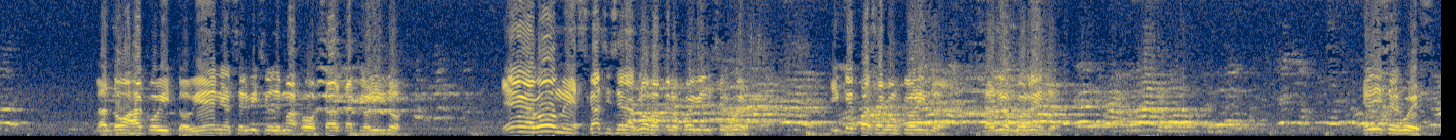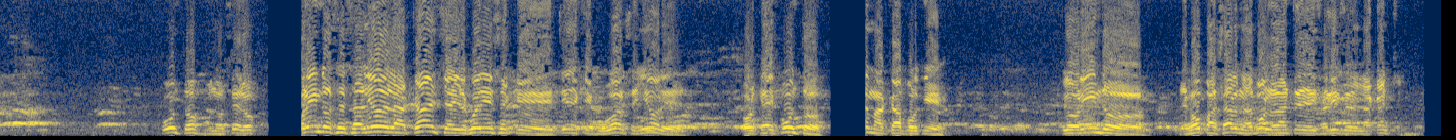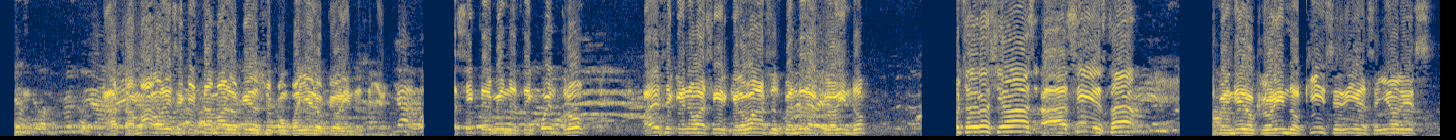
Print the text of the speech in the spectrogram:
La toma Jacobito. Viene al servicio de Majo. Salta Clorindo. Llega Gómez. Casi se la afloja, pero juegue, dice el juez. ¿Y qué pasa con Clorindo? Salió corriendo. ¿Qué dice el juez? Punto, 1-0. Clorindo se salió de la cancha y el juez dice que tiene que jugar, señores. Porque hay puntos. Acá porque Clorindo dejó pasar una bola antes de salirse de la cancha. Hasta Majo dice que está mal lo que hizo su compañero Clorindo, señor. Así termina este encuentro. Parece que no va a seguir, que lo van a suspender a Clorindo. Muchas gracias. Así está. Suspendido Clorindo 15 días, señores,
